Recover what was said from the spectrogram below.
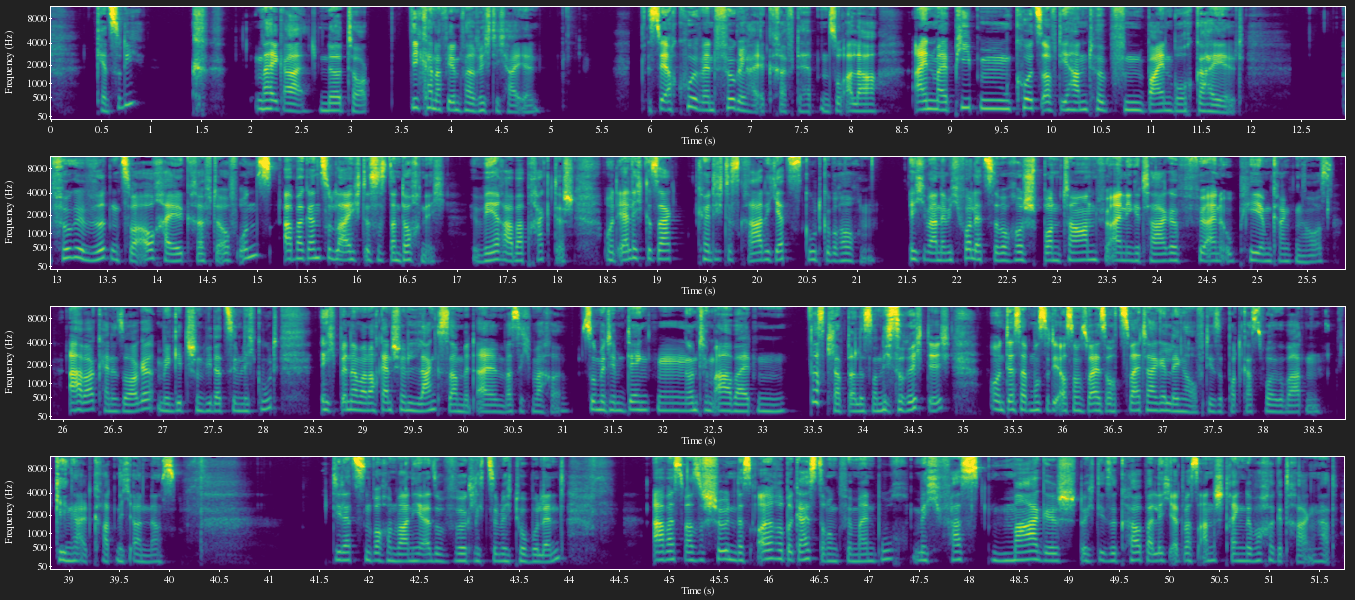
Kennst du die? Na egal, Nerd Talk. Die kann auf jeden Fall richtig heilen. Es wäre auch cool, wenn Vögel Heilkräfte hätten, so aller einmal piepen, kurz auf die Hand hüpfen, Beinbruch geheilt. Vögel wirken zwar auch Heilkräfte auf uns, aber ganz so leicht ist es dann doch nicht. Wäre aber praktisch. Und ehrlich gesagt könnte ich das gerade jetzt gut gebrauchen. Ich war nämlich vorletzte Woche spontan für einige Tage für eine OP im Krankenhaus. Aber keine Sorge, mir geht's schon wieder ziemlich gut. Ich bin aber noch ganz schön langsam mit allem, was ich mache. So mit dem Denken und dem Arbeiten. Das klappt alles noch nicht so richtig. Und deshalb musst du dir ausnahmsweise auch zwei Tage länger auf diese Podcast-Folge warten. Ging halt gerade nicht anders. Die letzten Wochen waren hier also wirklich ziemlich turbulent. Aber es war so schön, dass eure Begeisterung für mein Buch mich fast magisch durch diese körperlich etwas anstrengende Woche getragen hat.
